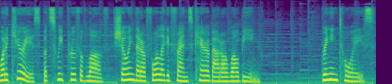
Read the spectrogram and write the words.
What a curious but sweet proof of love, showing that our four-legged friends care about our well-being. Bringing toys.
